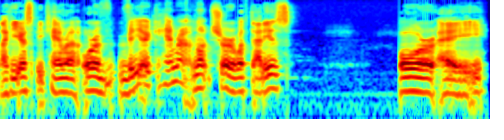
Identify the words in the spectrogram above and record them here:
like a USB camera, or a video camera. I'm not sure what that is. Or a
